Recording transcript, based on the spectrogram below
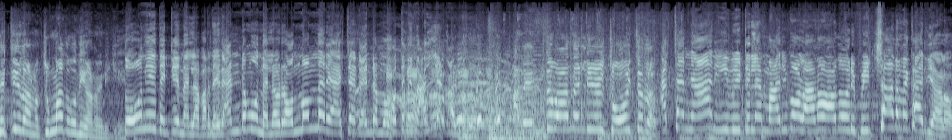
തെറ്റിയതാണോ? ചുമ്മാ തോന്നിയാണോ എനിക്ക്? തോന്നിയ തെറ്റിയെന്നല്ല പറഞ്ഞത്. രണ്ടു മൂന്നല്ല ഒരു ഒന്നൊന്നര ആഴ്ചയായിട്ട് എന്റെ മുഖത്തിന് നല്ല അതെന്തുവാന്നല്ലേ ചോദിച്ചത്? അച്ഛൻ ഞാൻ ഈ വീട്ടിലെ മരുമോളാണോ അതോ ഒരു ഭിക്ഷാടനക്കാരിയാണോ?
